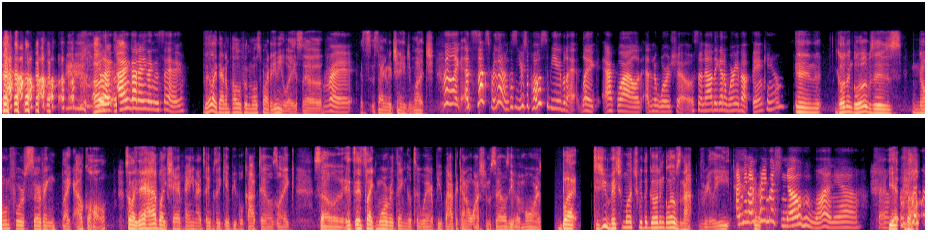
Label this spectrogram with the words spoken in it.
like, I ain't got anything to say. they're like that in public for the most part anyway. So Right. it's it's not gonna change much. But like it sucks for them because you're supposed to be able to like act wild at an award show. So now they gotta worry about fan cam? And Golden Globes is known for serving like alcohol. So like they have like champagne at tables, they give people cocktails, like so it's it's like more of a thing to where people have to kind of watch themselves even more. But did you miss much with the Golden Globes? Not really. I mean, I pretty much know who won, yeah. So. Yeah, the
